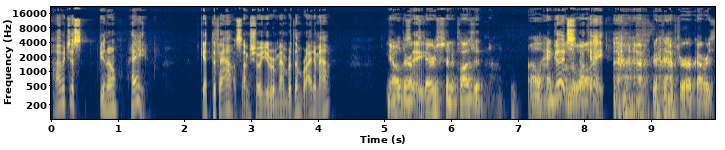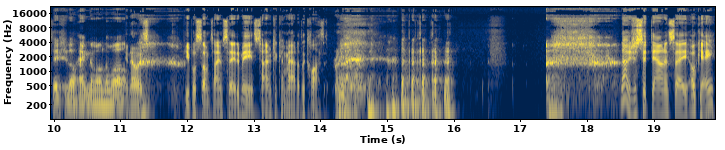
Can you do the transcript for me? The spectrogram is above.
I would just, you know, hey, get the vows. I'm sure you remember them. Write them out. No, they're Say- upstairs in the closet. I'll hang Good, them on the wall. okay. after after our conversation, I'll hang them on the wall. You know, it's people sometimes say to me, it's time to come out of the closet, right? No, you just sit down and say, okay,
